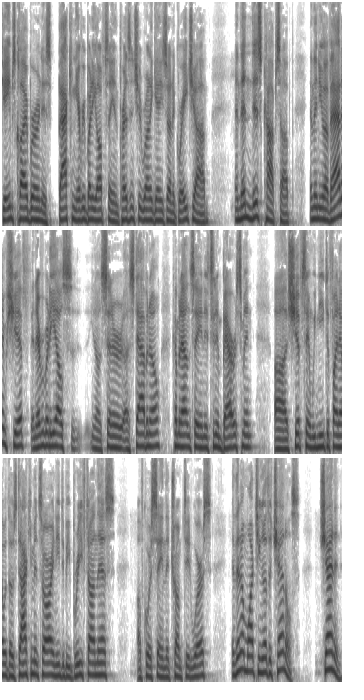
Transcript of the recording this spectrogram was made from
James Clyburn is backing everybody off, saying the president should run again. He's done a great job. And then this cops up, and then you have Adam Schiff and everybody else, you know, Senator uh, Stabenow coming out and saying it's an embarrassment. Uh, Schiff saying we need to find out what those documents are. I need to be briefed on this. of course, saying that Trump did worse. And then I'm watching other channels. Shannon,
